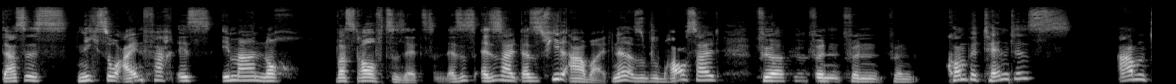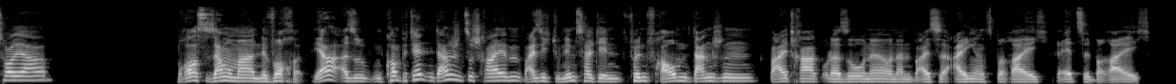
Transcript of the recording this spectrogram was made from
dass es nicht so einfach ist, immer noch was draufzusetzen. Es ist, es ist halt, das ist viel Arbeit, ne? Also du brauchst halt für, für, für, für ein kompetentes Abenteuer brauchst du, sagen wir mal, eine Woche. Ja, also einen kompetenten Dungeon zu schreiben, weiß ich, du nimmst halt den Fünf-Raum-Dungeon-Beitrag oder so, ne, und dann weißt du Eingangsbereich, Rätselbereich,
